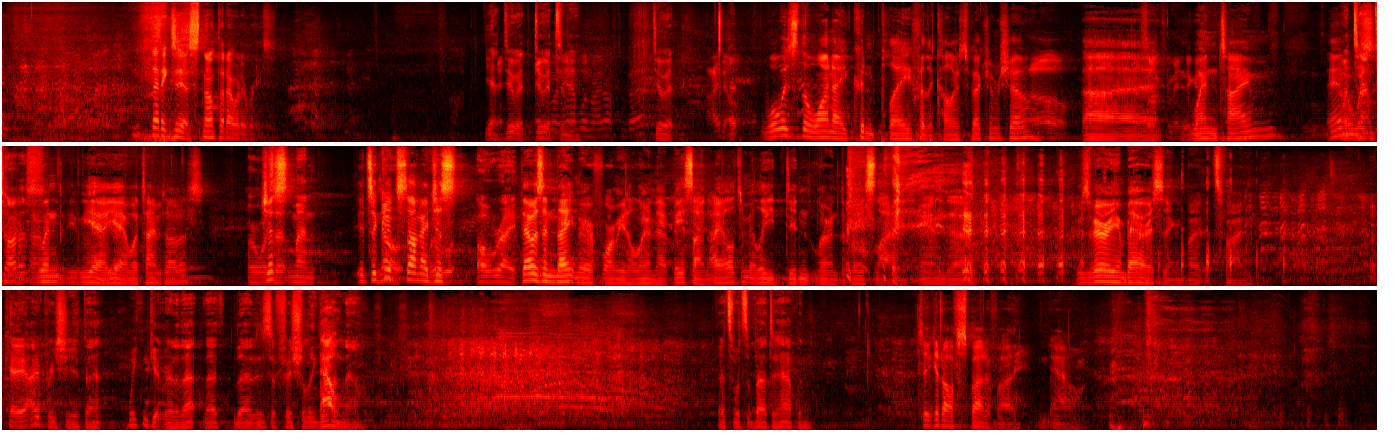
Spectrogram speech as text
That exists, not that I would erase. Yeah, do it. Do it to me. Do it. I. What was the one I couldn't play for the Color Spectrum show? Oh. Uh, song from Indigo? when time What ends? Time Taught Us? When yeah, yeah, what time taught us? Or was Just- it meant? It's a No, good song. I just w- oh, right. That was a nightmare for me to learn that bass line. I ultimately didn't learn the bass line, and uh, it was very embarrassing, but it's fine. Okay, I appreciate that. We can get rid of that. That that is officially gone now. That's what's about to happen. Take it off Spotify now.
